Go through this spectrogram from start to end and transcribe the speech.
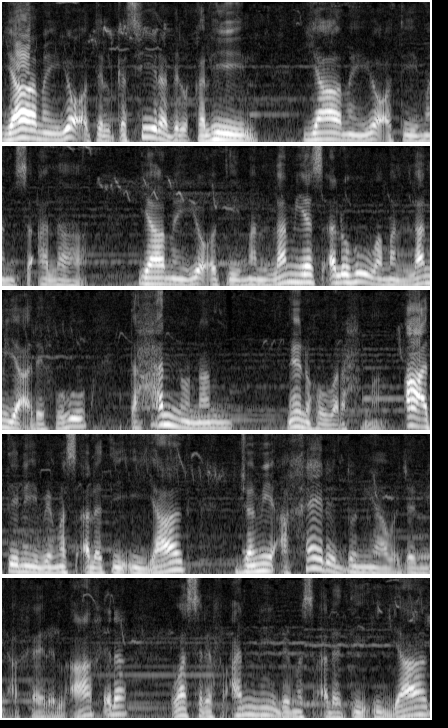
یا من یعطی الکثیر بالقلیل، یا من یعطی من سألا یا من یعطی من لم یسألہ و من لم یعرفہ۔ تحننا منه ورحمة. أعطني بمسألتي إياك. جميع خير الدنيا وجميع خير الآخرة. واصرف عني بمسألتي إياك.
